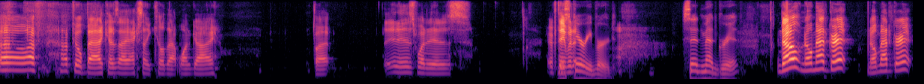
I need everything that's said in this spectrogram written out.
oh, I, f- I feel bad because I accidentally killed that one guy. But it is what it is. If the they would. Scary Bird. Said Mad Grit. No, no Mad Grit. No Mad Grit.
